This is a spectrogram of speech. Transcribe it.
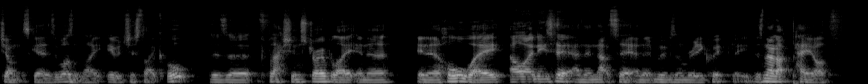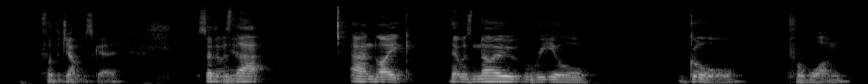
jump scares. It wasn't like it was just like oh, there's a flashing strobe light in a in a hallway. Oh, I need to hit, and then that's it, and it moves on really quickly. There's no like payoff for the jump scare. So there was Yeah. that, and like there was no real gore for one.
